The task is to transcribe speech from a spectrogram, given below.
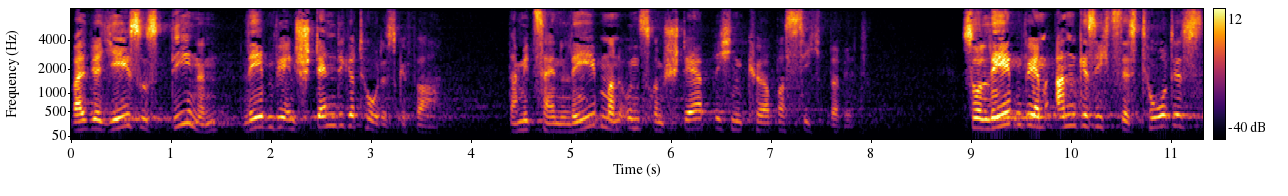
weil wir Jesus dienen, leben wir in ständiger Todesgefahr, damit sein Leben an unserem sterblichen Körper sichtbar wird. So leben wir im Angesicht des Todes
